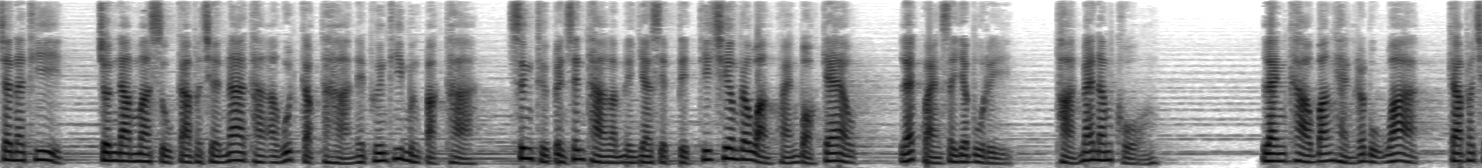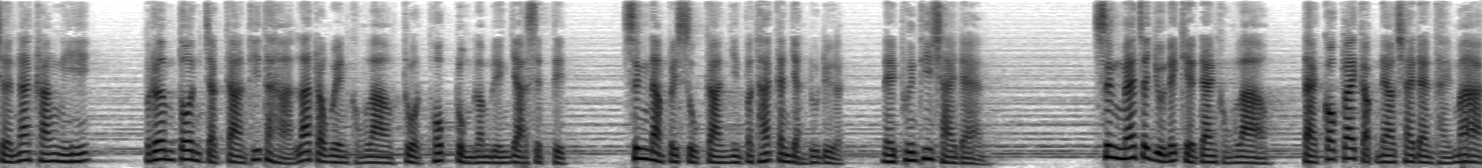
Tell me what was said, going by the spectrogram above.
เจ้าหน้าที่ จนนำมาสู่การเผชิญหน้าทางอาวุธกับทหารในพื้นที่เมืองปากทา ซึ่งถือเป็นเส้นทางลำเลียงยาเสพติดที่เชื่อมระหว่างแขวงบ่อแก้ว และแขวงไซยบุรี ผ่านแม่น้ำโขง แหล่งข่าวบางแห่งระบุว่าการเผชิญหน้าครั้งนี้ เริ่มต้นจากการที่ทหารลาดตระเวนของลาวตรวจพบกลุ่มลำเลียงยาเสพติด ซึ่งนำไปสู่การยิงปะทะกันอย่างดุเดือดในพื้นที่ชายแดน ซึ่งแม้จะอยู่ในเขตแดนของลาว แต่ก็ใกล้กับแนวชายแดนไทยมาก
